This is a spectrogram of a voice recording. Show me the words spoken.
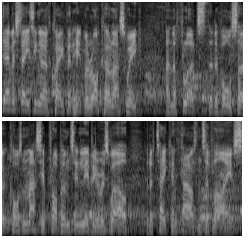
devastating earthquake that hit Morocco last week and the floods that have also caused massive problems in Libya as well that have taken thousands of lives.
